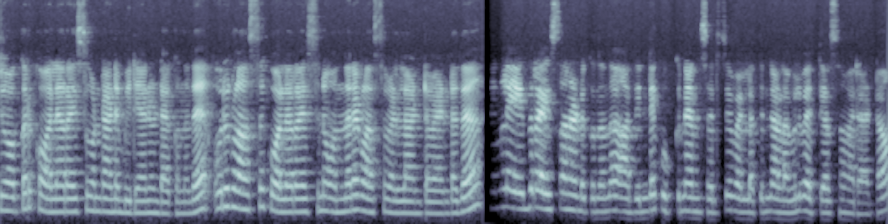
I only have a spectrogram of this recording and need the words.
ജോക്കർ കോല റൈസ് കൊണ്ടാണ് ബിരിയാണി ഉണ്ടാക്കുന്നത്. ഒരു ഗ്ലാസ് കോല റൈസിന് ഒന്നര ഗ്ലാസ് വെള്ളമാണ് വേണ്ടത്. നിങ്ങൾ ഏത് റൈസാണ് എടുക്കുന്നത്? അതിന്റെ കുക്കിനനുസരിച്ച് വെള്ളത്തിന്റെ അളവിൽ വ്യത്യാസം വരാം കേട്ടോ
